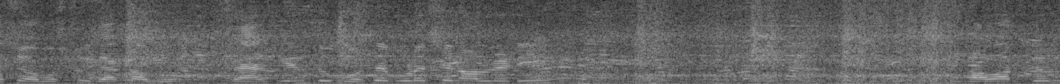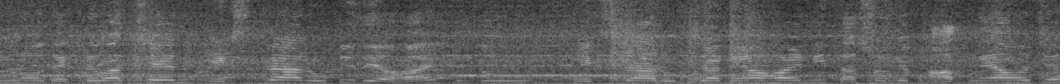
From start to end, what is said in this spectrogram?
আছে অবশ্যই দেখাবো। স্যার কিন্তু বসে পড়েছেন অলরেডি খাওয়ার জন্য দেখতে পাচ্ছেন এক্সট্রা রুটি দেওয়া হয়, কিন্তু এক্সট্রা রুটিটা নেওয়া হয়নি, তার সঙ্গে ভাত নেওয়া হয়েছে।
